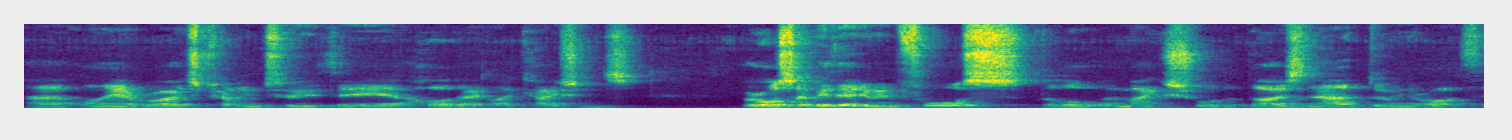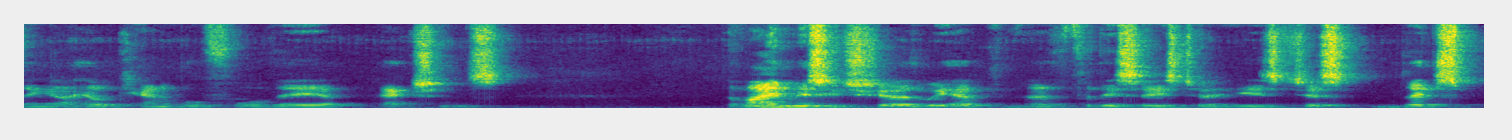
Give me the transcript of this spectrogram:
on our roads travelling to their holiday locations. We'll also be there to enforce the law and make sure that those that aren't doing the right thing are held accountable for their actions. The main message uh, that we have uh, for this Easter is just let's,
